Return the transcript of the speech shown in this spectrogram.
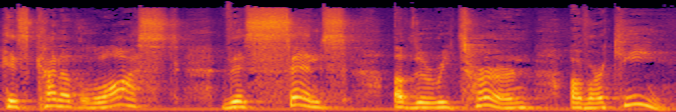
has kind of lost this sense of the return of our King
